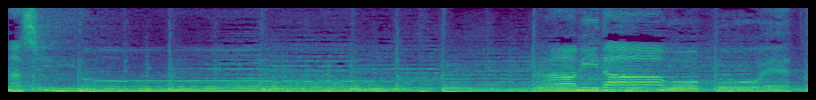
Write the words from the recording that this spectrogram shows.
悲しみの涙を超えて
